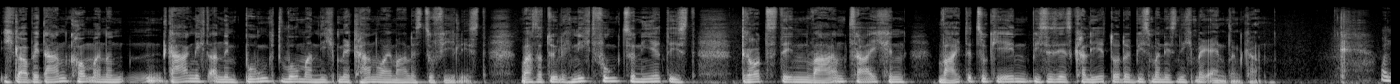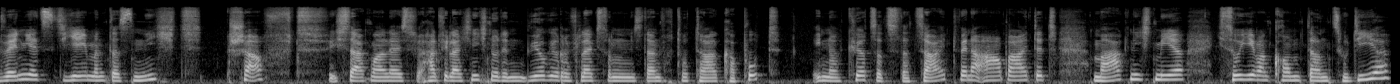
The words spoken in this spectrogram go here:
Ich glaube, dann kommt man gar nicht an den Punkt, wo man nicht mehr kann, weil alles zu viel ist. Was natürlich nicht funktioniert, ist trotz den Warnzeichen weiterzugehen, bis es eskaliert oder bis man es nicht mehr ändern kann. Und wenn jetzt jemand das nicht schafft, ich sag mal, er hat vielleicht nicht nur den Bürgerreflex, sondern ist einfach total kaputt in kürzester Zeit, wenn er arbeitet, mag nicht mehr. So jemand kommt dann zu dir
